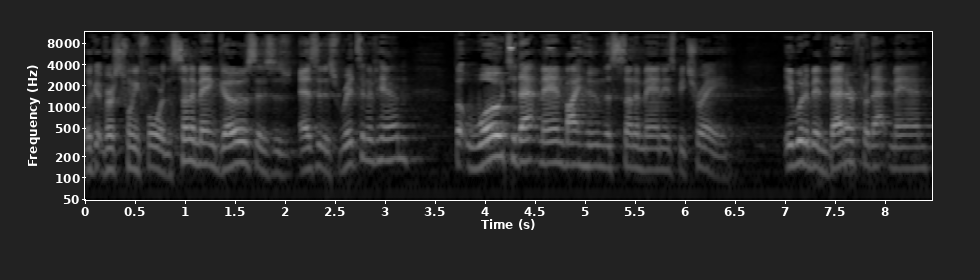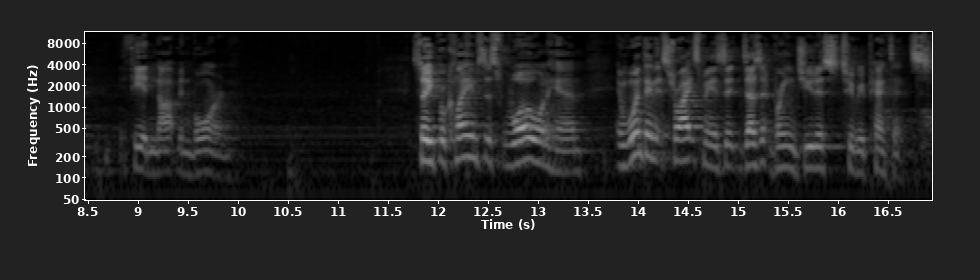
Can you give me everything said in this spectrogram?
Look at verse 24. The Son of Man goes as it is written of him, but woe to that man by whom the Son of Man is betrayed. It would have been better for that man if he had not been born. So he proclaims this woe on him. And one thing that strikes me is it doesn't bring Judas to repentance.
